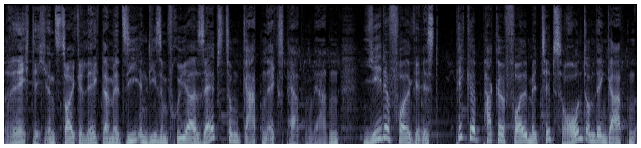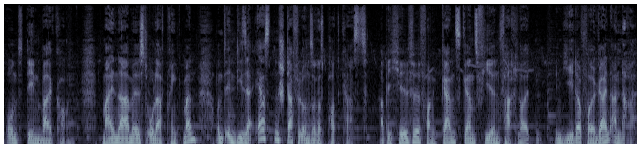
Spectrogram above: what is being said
richtig ins Zeug gelegt, damit Sie in diesem Frühjahr selbst zum Gartenexperten werden. Jede Folge ist pickepacke voll mit Tipps rund um den Garten und den Balkon. Mein Name ist Olaf Brinkmann und in dieser ersten Staffel unseres Podcasts habe ich Hilfe von ganz, ganz vielen Fachleuten. In jeder Folge ein anderer.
